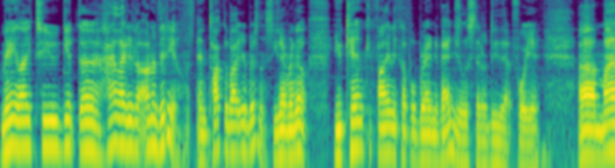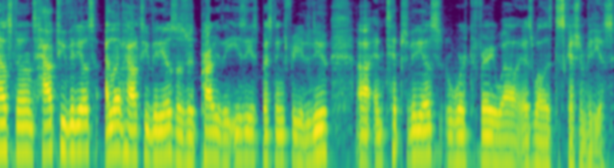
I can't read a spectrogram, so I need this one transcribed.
may like to get uh, highlighted on a video and talk about your business. You never know. You can find a couple brand evangelists that'll do that for you. Uh, milestones, how-to videos. I love how-to videos. Those are probably the easiest, best things for you to do. Uh, and tips videos work very well, as well as discussion videos.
